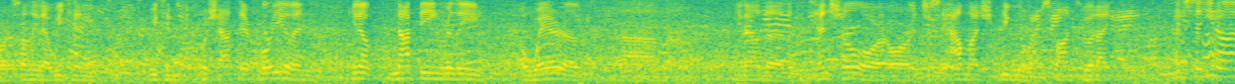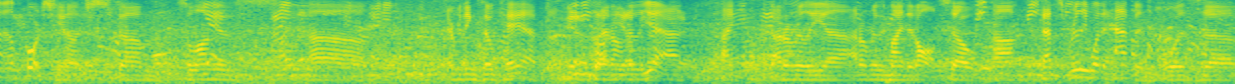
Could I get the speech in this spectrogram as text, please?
or something that we can we can push out there for you, and you know, not being really aware of. Um, you know the, the potential or, or just how much people will respond to it. I, I just said, you know, of course, you know, just um, so long as uh, everything's okay, I, I don't really, yeah, I, I don't really, uh, I don't really mind at all. So um, that's really what happened was. Uh,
